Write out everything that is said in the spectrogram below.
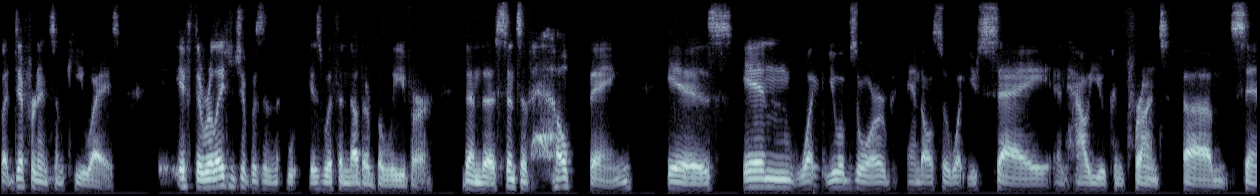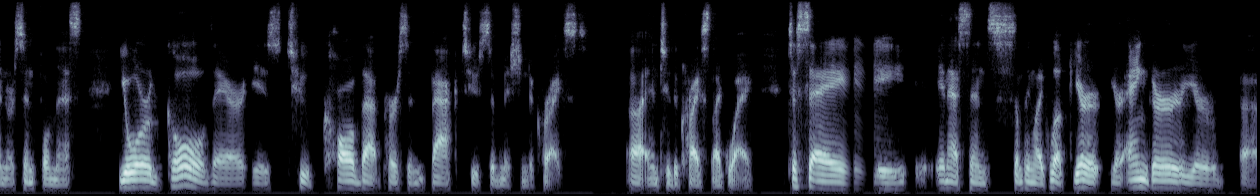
but different in some key ways. If the relationship was in, is with another believer, then the sense of helping is in what you absorb and also what you say and how you confront um, sin or sinfulness. Your goal there is to call that person back to submission to Christ uh, and to the Christ-like way. To say, in essence, something like, "Look, your your anger, your uh,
